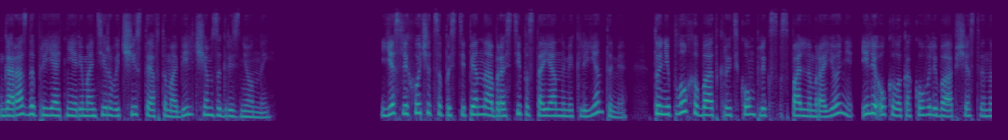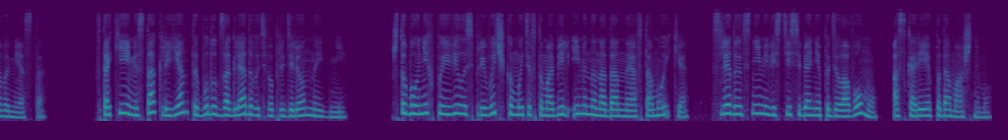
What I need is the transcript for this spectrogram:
Гораздо приятнее ремонтировать чистый автомобиль, чем загрязненный. Если хочется постепенно обрасти постоянными клиентами, то неплохо бы открыть комплекс в спальном районе или около какого-либо общественного места. В такие места клиенты будут заглядывать в определенные дни. Чтобы у них появилась привычка мыть автомобиль именно на данной автомойке, следует с ними вести себя не по-деловому, а скорее по-домашнему.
